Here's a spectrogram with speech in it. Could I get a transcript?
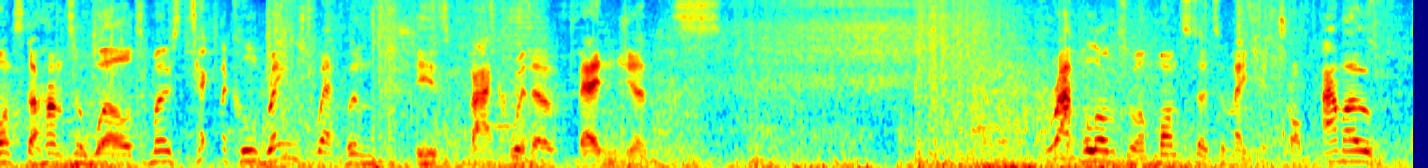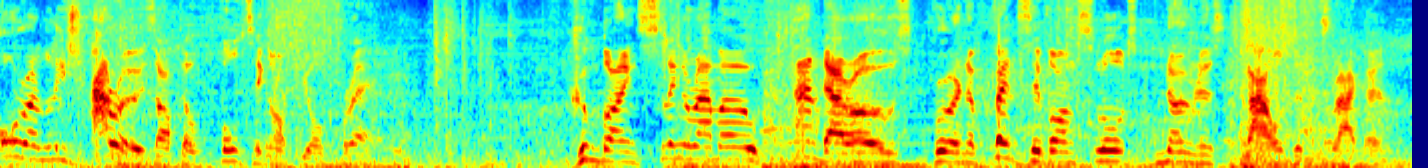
Monster Hunter World's most technical ranged weapon is back with a vengeance. Grapple onto a monster to make it drop ammo, or unleash arrows after vaulting off your prey. Combine slinger ammo and arrows for an offensive onslaught known as Thousand Dragons.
